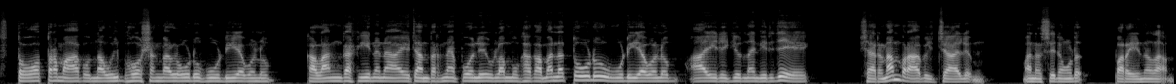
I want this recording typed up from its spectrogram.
സ്തോത്രമാകുന്ന ഉദ്ഘോഷങ്ങളോടുകൂടിയവളും കളങ്കഹീനനായ ചന്ദ്രനെ പോലെയുള്ള മുഖകമലത്തോടു കൂടിയവളും ആയിരിക്കുന്ന ഗിരിജയെ ശരണം പ്രാപിച്ചാലും മനസ്സിനോട് പറയുന്നതാണ്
